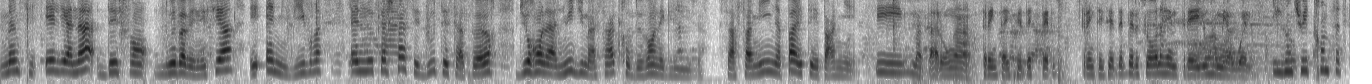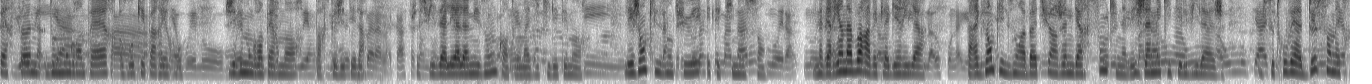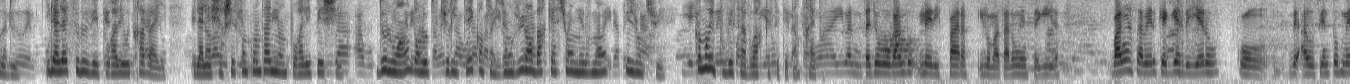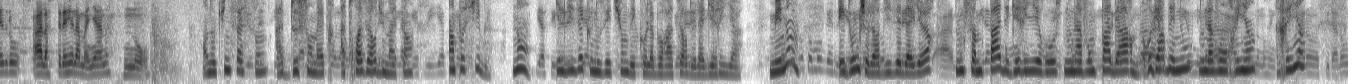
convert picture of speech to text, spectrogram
Même si Eliana défend Nueva Venecia et aime y vivre, elle ne cache pas ses doutes et sa peur durant la nuit du massacre devant l'église. Sa famille n'a pas été épargnée. Ils ont tué 37 personnes, dont mon grand-père, Roque Parero. J'ai vu mon grand-père mort parce que j'étais là. Je suis allée à la maison quand on m'a dit qu'il était mort. Les gens qu'ils ont tués étaient innocents. Ils n'avaient rien à voir avec la guérilla. Par exemple, ils ont abattu un jeune garçon qui n'avait jamais quitté le village. Il se trouvait à 200 mètres d'eux. Il allait se lever pour aller au travail. Il allait chercher son compagnon pour aller pêcher. De loin, dans l'obscurité, quand ils ont vu l'embarcation en mouvement, ils l'ont tué. Comment ils pouvaient savoir que c'était un traître? En aucune façon, à 200 mètres, à 3 heures du matin. Impossible. Non. Ils disaient que nous étions des collaborateurs de la guérilla. Mais non. Et donc je leur disais d'ailleurs, nous ne sommes pas des guérilleros, nous n'avons pas d'armes. Regardez-nous, nous n'avons rien, rien.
